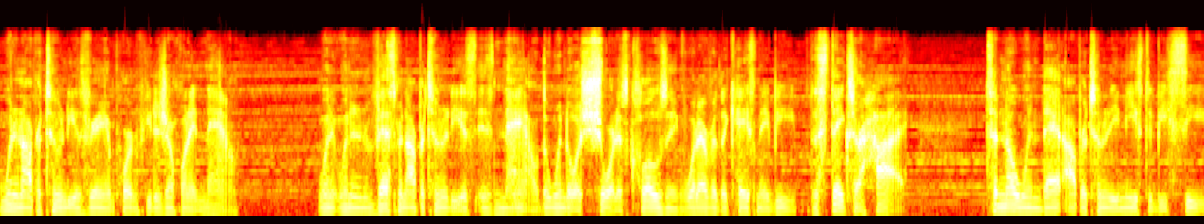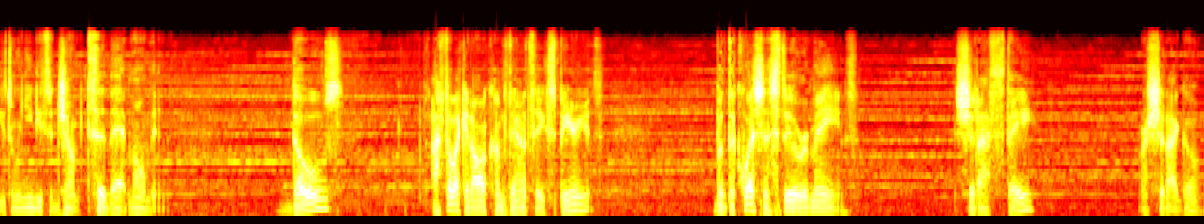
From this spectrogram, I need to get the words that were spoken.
when an opportunity is very important for you to jump on it now. When, when an investment opportunity is, is now, the window is short, it's closing, whatever the case may be, the stakes are high. To know when that opportunity needs to be seized, when you need to jump to that moment. Those, I feel like it all comes down to experience. But the question still remains should I stay or should I go?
